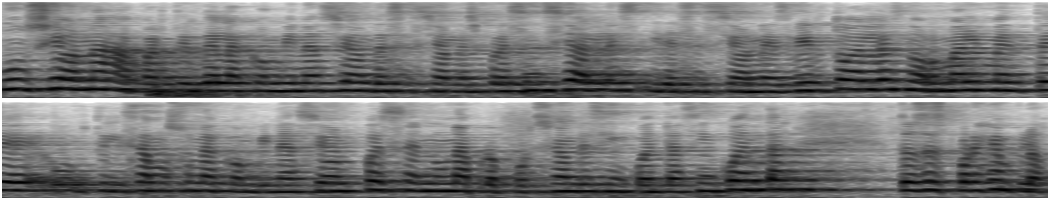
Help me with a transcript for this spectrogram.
funciona a partir de la combinación de sesiones presenciales y de sesiones virtuales. Normalmente utilizamos una combinación pues en una proporción de 50-50 entonces, por ejemplo,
